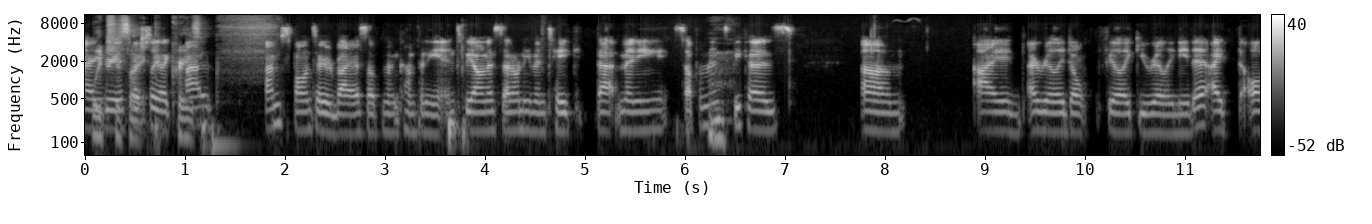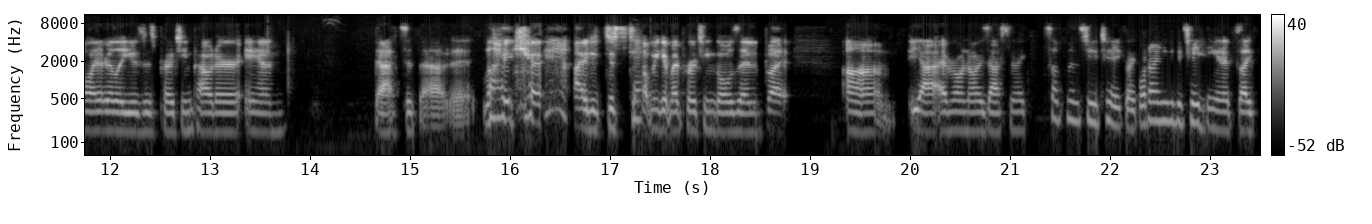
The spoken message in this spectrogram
I agree. Especially like, like I, I'm sponsored by a supplement company, and to be honest, I don't even take that many supplements mm. because um, I I really don't feel like you really need it. I all I really use is protein powder and that's about it. Like I just to help me get my protein goals in. But um yeah, everyone always asks me like supplements do you take? Like what do I need to be taking? And it's like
